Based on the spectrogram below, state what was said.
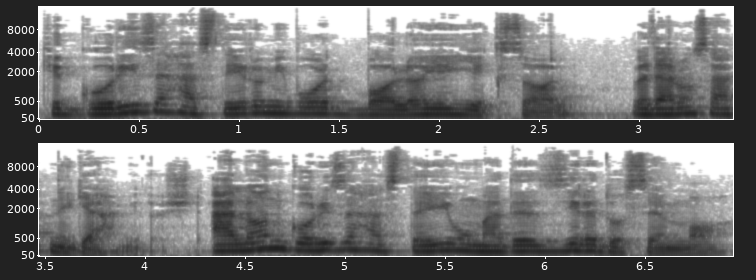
که گریز هسته ای رو می‌برد بالای یک سال و در اون سطح نگه میداشت. الان گریز هسته ای اومده زیر دو سه ماه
